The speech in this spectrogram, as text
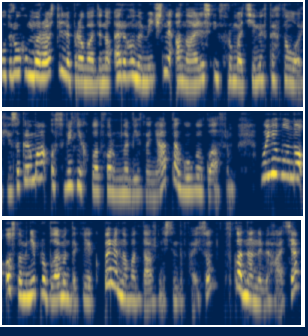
У другому розділі проведено ергономічний аналіз інформаційних технологій, зокрема освітніх платформ нові знання та Google Classroom. Виявлено основні проблеми, такі як перенавантаженість інтерфейсу, складна навігація,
